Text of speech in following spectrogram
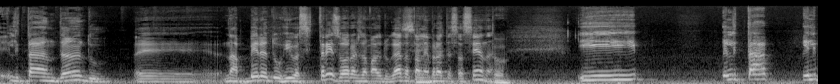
ele tá andando é, na beira do rio, assim, três horas da madrugada, tá Sim. tá lembrado dessa cena? Tô. E ele tá ele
